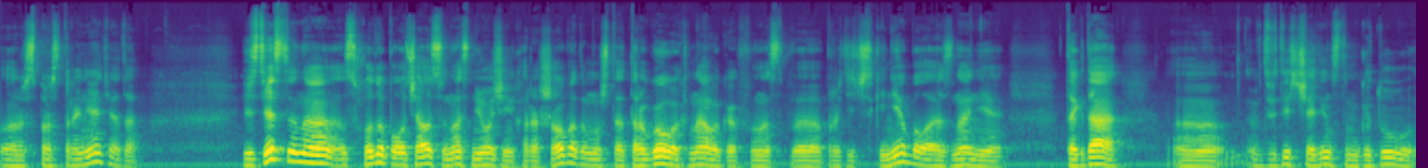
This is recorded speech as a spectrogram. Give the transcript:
распространять это – Естественно, сходу получалось у нас не очень хорошо, потому что торговых навыков у нас э, практически не было. Знания тогда, э, в 2011 году,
